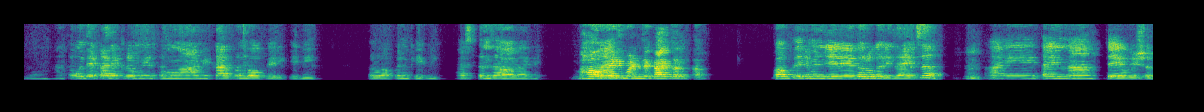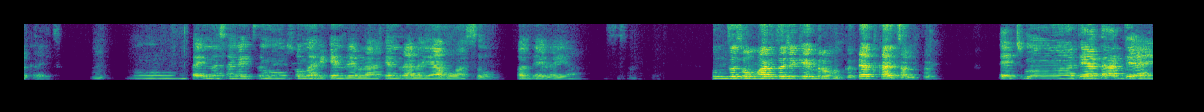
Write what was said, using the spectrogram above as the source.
मग आता उद्या कार्यक्रम येतं मग आम्ही काल पण भावफेरी केली परवा पण केली. आज पण जावं लागेल. भावफेरी म्हणजे काय करतात? भावफेरी म्हणजे घरोघरी जायचं. आणि ताईंना ते विषय करायचं ताईंना सांगायचं मग सोमवारी केंद्राला केंद्राला या बो असं स्वाध्यायाला या. तुमचं सोमवारचं जे केंद्र होतं त्यात काय चालतं? त्याच मग ते आता अध्याय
